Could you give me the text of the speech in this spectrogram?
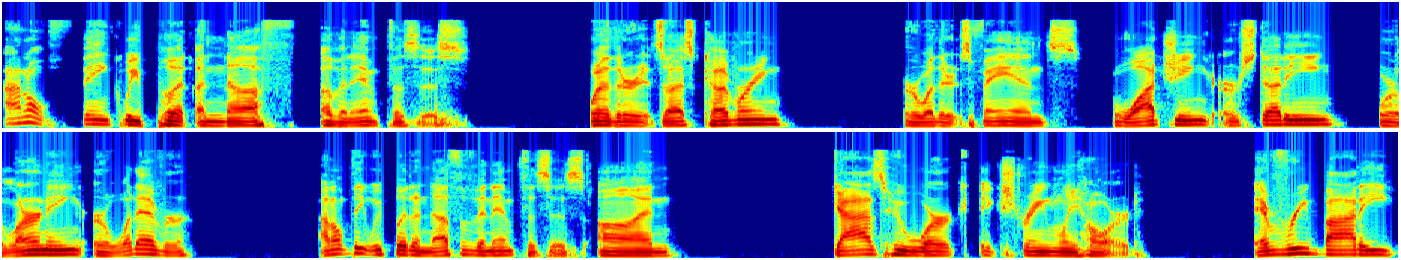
I don't think we put enough of an emphasis, whether it's us covering or whether it's fans watching or studying or learning or whatever. I don't think we put enough of an emphasis on guys who work extremely hard. Everybody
